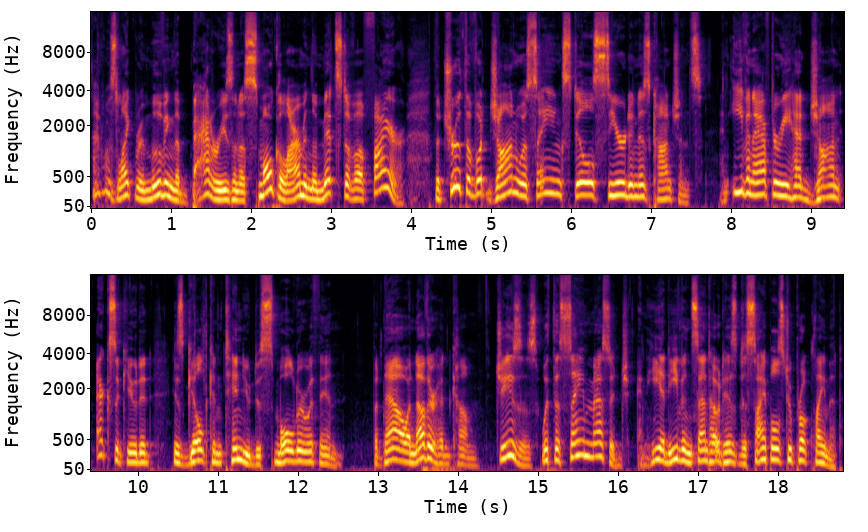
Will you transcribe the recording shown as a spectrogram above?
That was like removing the batteries in a smoke alarm in the midst of a fire. The truth of what John was saying still seared in his conscience, and even after he had John executed, his guilt continued to smolder within. But now another had come, Jesus, with the same message, and he had even sent out his disciples to proclaim it.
